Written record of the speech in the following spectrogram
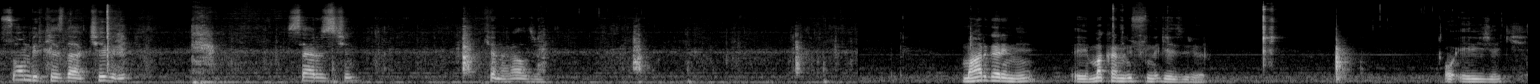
Son bir kez daha çevirip servis için kenara alacağım. Margarini e, makarnanın üstünde gezdiriyorum. O eriyecek.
